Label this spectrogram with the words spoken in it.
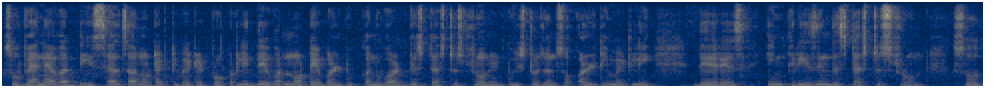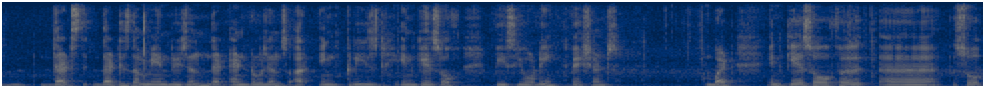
So whenever these cells are not activated properly they were not able to convert this testosterone into estrogen. So ultimately there is increase in this testosterone. So that's that is the main reason that androgens are increased in case of pcod patients. But in case of uh, uh, so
